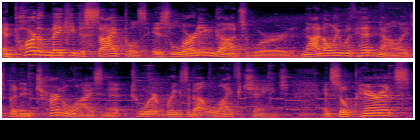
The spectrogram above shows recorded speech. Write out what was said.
And part of making disciples is learning God's Word, not only with head knowledge, but internalizing it to where it brings about life change. And so, parents,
